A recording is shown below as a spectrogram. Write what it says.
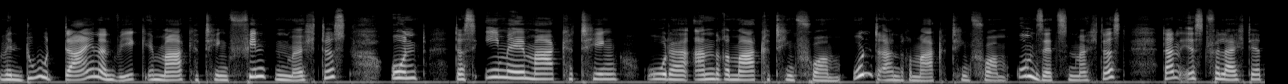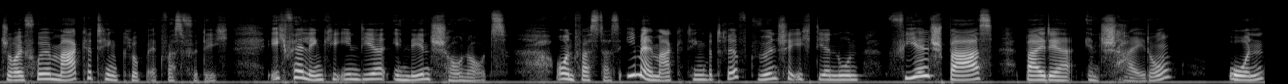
Wenn du deinen Weg im Marketing finden möchtest und das E-Mail-Marketing oder andere Marketingformen und andere Marketingformen umsetzen möchtest, dann ist vielleicht der Joyful Marketing Club etwas für dich. Ich verlinke ihn dir in den Show Notes. Und was das E-Mail-Marketing betrifft, wünsche ich dir nun viel Spaß bei der Entscheidung und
